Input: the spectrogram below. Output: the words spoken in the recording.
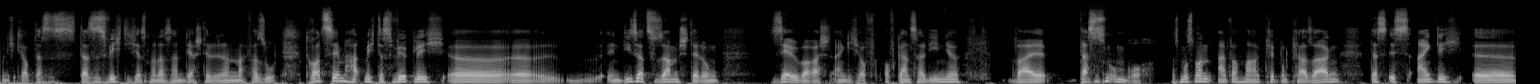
Und ich glaube, das ist, das ist wichtig, dass man das an der Stelle dann mal versucht. Trotzdem hat mich das wirklich äh, äh, in dieser Zusammenstellung sehr überrascht, eigentlich auf, auf ganzer Linie, weil das ist ein Umbruch. Das muss man einfach mal klipp und klar sagen. Das ist eigentlich äh,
